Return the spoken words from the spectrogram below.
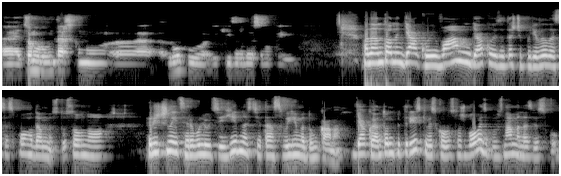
е, цьому волонтерському е, руху, який зародився в Україні. Пане Антоне, дякую вам. Дякую за те, що поділилися спогадами стосовно річниці Революції Гідності та своїми думками. Дякую, Антон Петрівський, військовослужбовець, був з нами на зв'язку.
